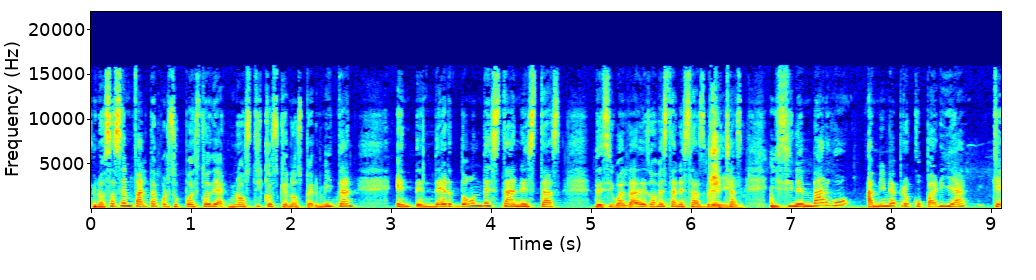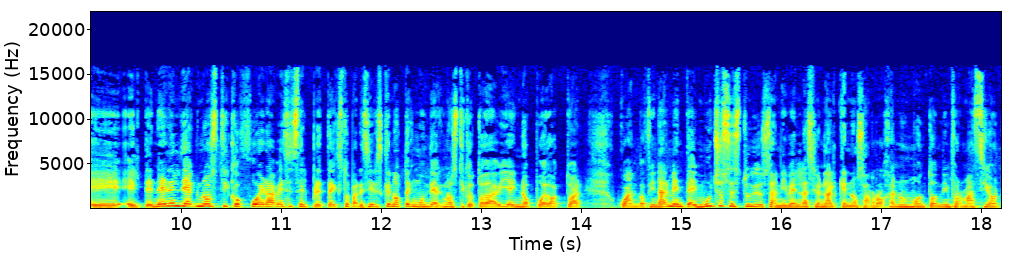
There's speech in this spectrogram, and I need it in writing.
nos hacen falta, por supuesto, diagnósticos que nos permitan entender dónde están estas desigualdades, dónde están estas brechas. Y sin embargo, a mí me preocuparía que el tener el diagnóstico fuera a veces el pretexto para decir es que no tengo un diagnóstico todavía y no puedo actuar, cuando finalmente hay muchos estudios a nivel nacional que nos arrojan un montón de información,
